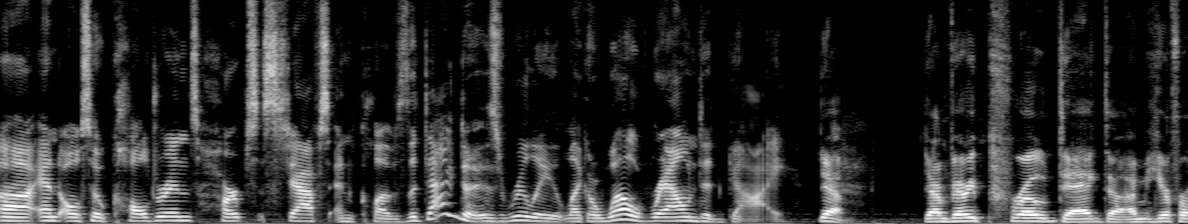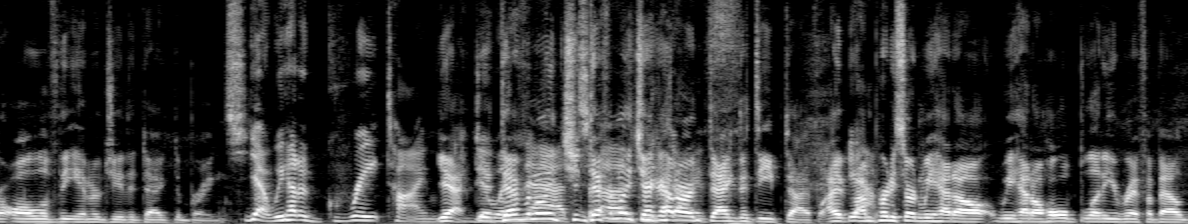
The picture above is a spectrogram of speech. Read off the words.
Uh and also cauldrons harps staffs and clubs. The dagda is really like a well-rounded guy. Yeah. Yeah, I'm very pro Dagda. I'm here for all of the energy that Dagda brings. yeah we had a great time Yeah, yeah, definitely, that, ch- definitely uh, check out our. Dagda deep dive. I, Yeah. I'm pretty certain we had a we had a whole bloody riff about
